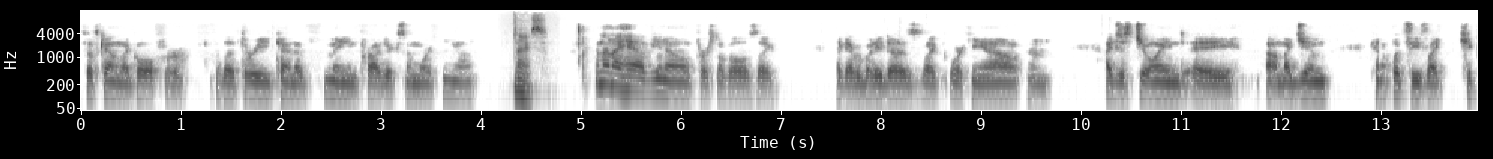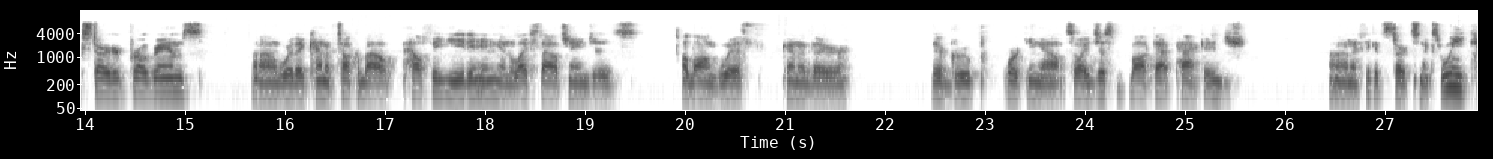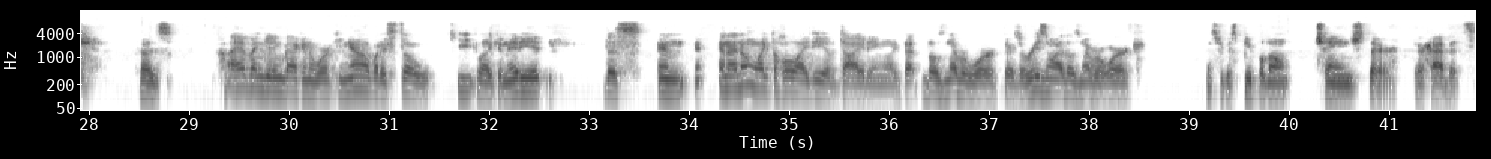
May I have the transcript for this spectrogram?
So it's kind of my goal for the three kind of main projects I'm working on. Nice. And then I have, you know, personal goals like like everybody does, like working out. And I just joined a uh, my gym kind of puts these like Kickstarter programs uh, where they kind of talk about healthy eating and lifestyle changes along with kind of their their group working out. So I just bought that package, uh, and I think it starts next week because I have been getting back into working out, but I still eat like an idiot. This and and I don't like the whole idea of dieting like that. Those never work. There's a reason why those never work. It's because people don't change their their habits.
